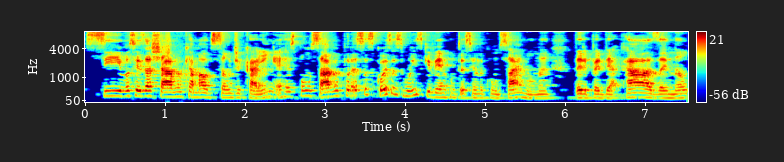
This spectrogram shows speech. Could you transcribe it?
se vocês achavam que a maldição de Caim é responsável por essas coisas ruins que vem acontecendo com Simon, né? Dele perder a casa e não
